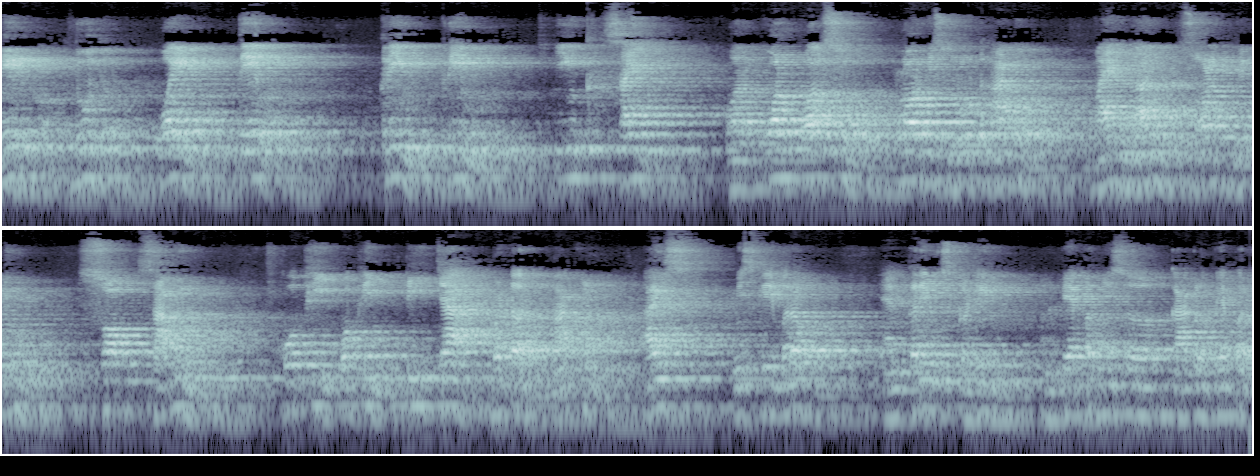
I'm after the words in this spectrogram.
milk, દૂધ, ઓઇલ, તેલ ક્રીમ ક્રીમ ઇંક or और also મિસ લોટ આટો વાઇન દારૂ સોલ્ટ મીઠું સોપ સાબુ કોફી કોફી ટી ચા બટર માખણ આઈસ મિસ કે બરફ એન્ડ કરી મિસ કઢી અને પેપર મિસ કાગળ પેપર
